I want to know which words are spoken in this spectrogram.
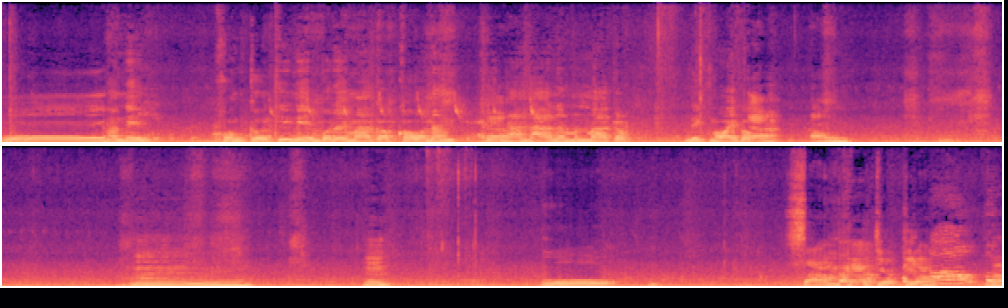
โอ้อันนี้ของเกิดที่นี่บ่ได้มากับเขาอันนั่นที่ห้าห้านั้นมันมากับเด็กน้อยเขาอะเอาอืมอืมโอ้สามห้าเจ็ดพี่น้องอ่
